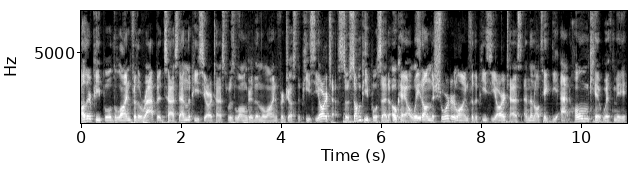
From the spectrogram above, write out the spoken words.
Other people, the line for the rapid test and the PCR test was longer than the line for just the PCR test. So some people said, okay, I'll wait on the shorter line for the PCR test and then I'll take the at home kit with me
